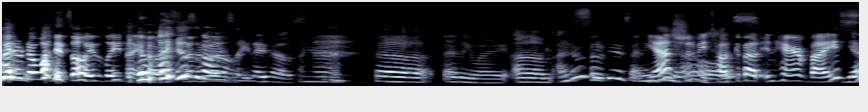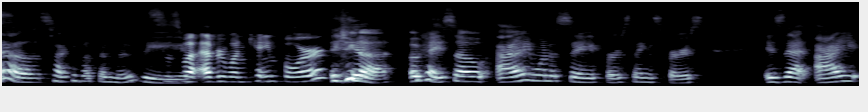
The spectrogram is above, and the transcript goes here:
I don't know why it's always late night. Why is it always late night house? Yeah. Uh, anyway, um, I don't So, think there's anything. Yeah, should we talk about Inherent Vice? Yeah, let's talk about the movie. This is what everyone came for. Yeah. Okay, so I want to say first things first is that I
